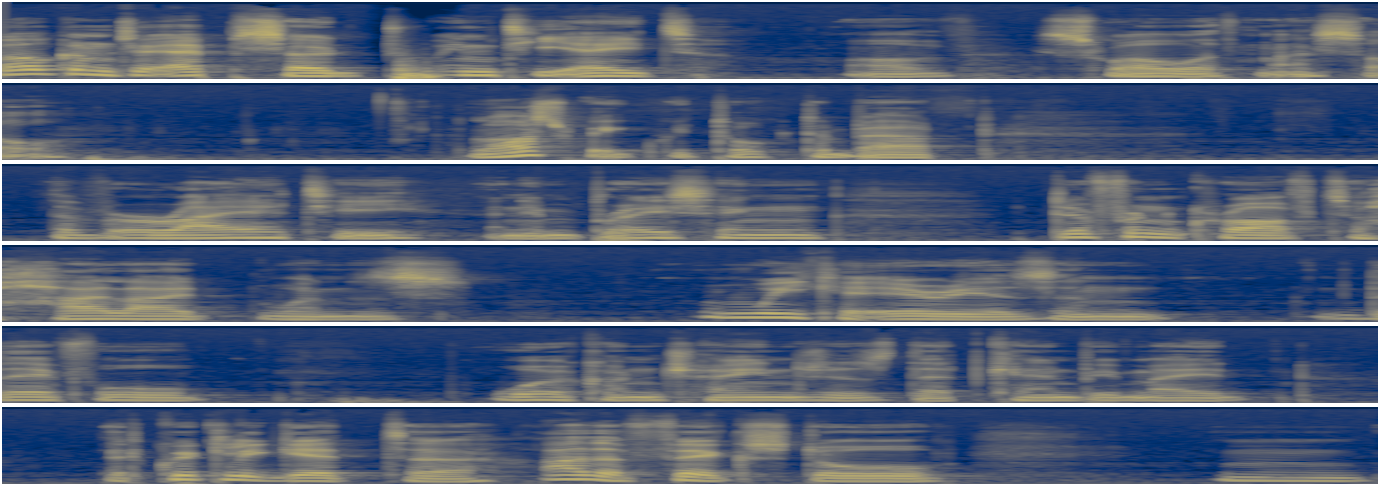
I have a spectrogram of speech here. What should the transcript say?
Welcome to episode 28 of Swell with My Soul. Last week we talked about the variety and embracing different craft to highlight one's weaker areas and therefore work on changes that can be made that quickly get uh, either fixed or mm,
